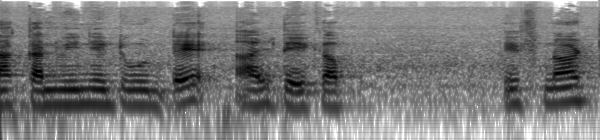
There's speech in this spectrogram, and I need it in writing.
నాకు కన్వీనియంట్ ఉంటే I take up if not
